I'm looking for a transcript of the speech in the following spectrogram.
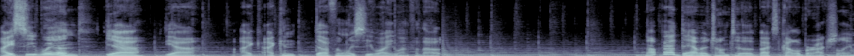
Icy Wind. Yeah, yeah. I, I can definitely see why you went for that. Not bad damage onto Baxcalibur, actually.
